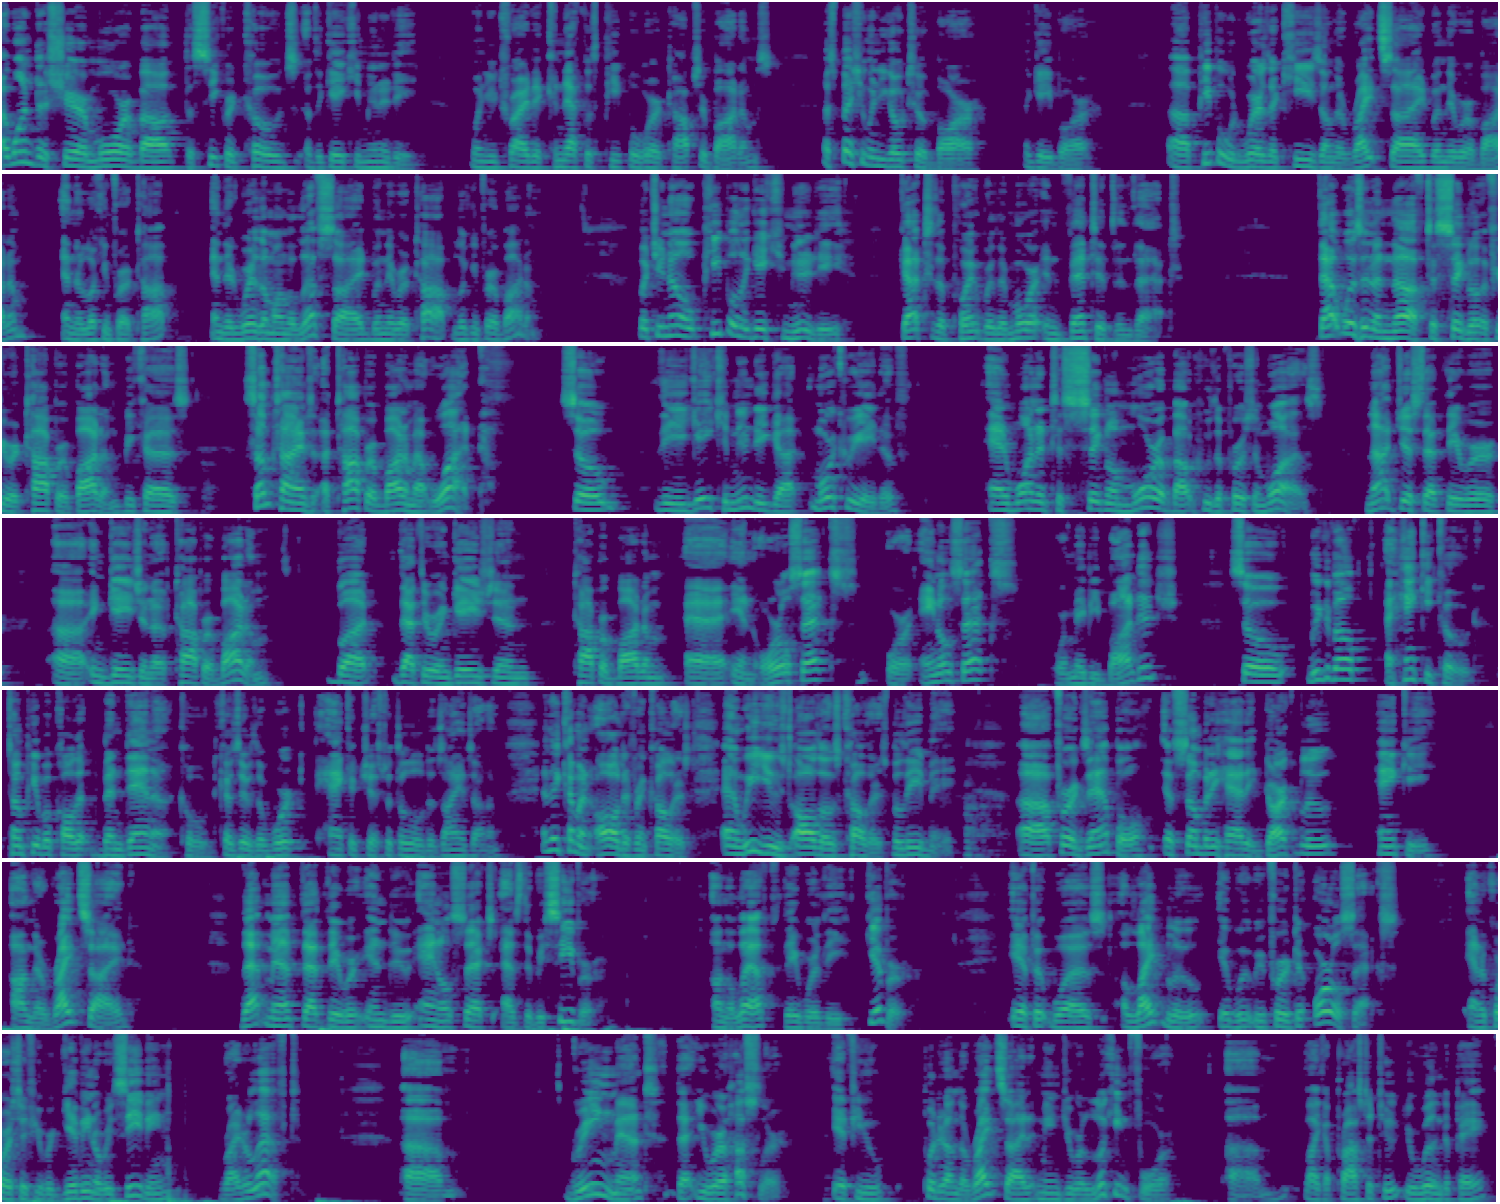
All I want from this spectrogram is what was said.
I wanted to share more about the secret codes of the gay community when you try to connect with people who are tops or bottoms, especially when you go to a bar, a gay bar. Uh, people would wear their keys on the right side when they were a bottom and they're looking for a top, and they'd wear them on the left side when they were a top looking for a bottom. But you know, people in the gay community got to the point where they're more inventive than that. That wasn't enough to signal if you're a top or bottom because sometimes a top or bottom at what? So the gay community got more creative and wanted to signal more about who the person was, not just that they were uh, engaged in a top or bottom, but that they were engaged in top or bottom uh, in oral sex or anal sex or maybe bondage. So we developed a hanky code. Some people called it bandana code because they're the work handkerchiefs with the little designs on them. And they come in all different colors. And we used all those colors, believe me. Uh, for example, if somebody had a dark blue hanky on the right side, that meant that they were into anal sex as the receiver. On the left, they were the giver. If it was a light blue, it would refer to oral sex. And of course, if you were giving or receiving, right or left. Um, green meant that you were a hustler. If you put it on the right side, it means you were looking for, um, like a prostitute, you're willing to pay.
